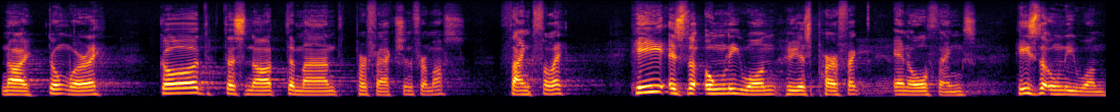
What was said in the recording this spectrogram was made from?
Now, don't worry. God does not demand perfection from us, thankfully. He is the only one who is perfect in all things. He's the only one.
